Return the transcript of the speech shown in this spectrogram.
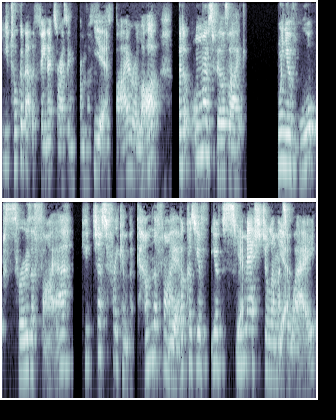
you talk about the phoenix rising from the Yeah. fire a lot, but it almost feels like when you've walked through the fire, you just freaking become the fire Yeah. because you've you've Yeah. smashed your limits Yeah. away,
